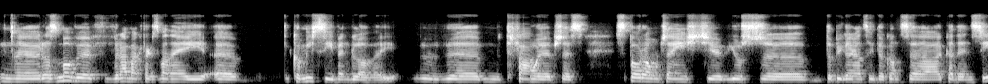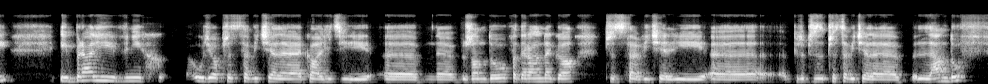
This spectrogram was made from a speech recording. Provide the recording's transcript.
E, rozmowy w ramach tak zwanej komisji węglowej trwały przez sporą część już e, dobiegającej do końca kadencji. I brali w nich udział przedstawiciele koalicji e, e, rządu federalnego, przedstawicieli, przedstawiciele landów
